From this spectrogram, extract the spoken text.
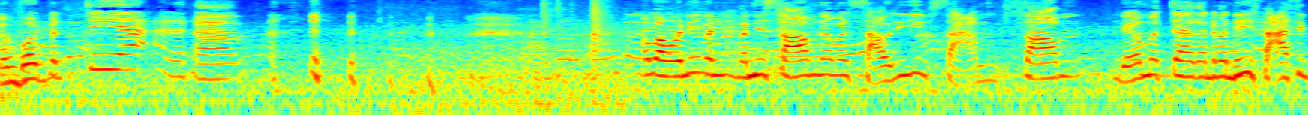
ลมพลเป็นเจียนะครับ เขาบอกวันนี้วันวันนี้ซ้อมนะวันเสาร์ที่23ซ้อม เดี๋ยวมาเจอกันในวันที่31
